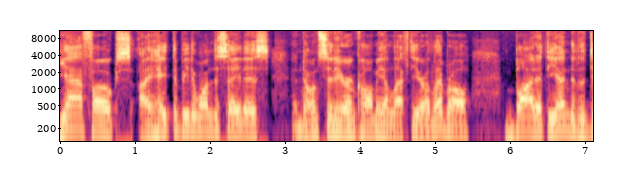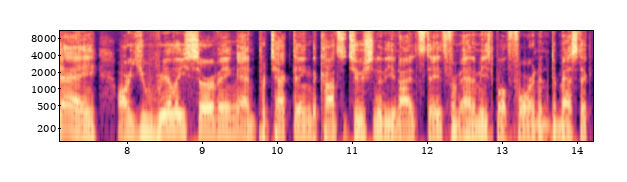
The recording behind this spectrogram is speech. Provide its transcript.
Yeah, folks, I hate to be the one to say this, and don't sit here and call me a lefty or a liberal, but at the end of the day, are you really serving and protecting the Constitution of the United States from enemies, both foreign and domestic?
